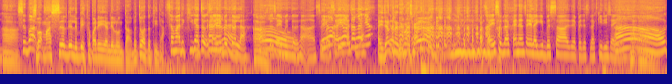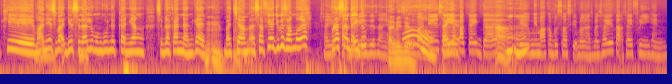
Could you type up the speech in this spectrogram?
Ha, sebab sebab muscle dia lebih kepada yang dia lontar. Betul atau tidak? sama ada kiri atau kanan saya betul lah. Ah. Untuk saya Oh. betul. Ha, ha. Sebab Tengok, saya tengok sebelah- tangannya. Eh janganlah tengok sekarang. saya sebelah kanan saya lagi besar daripada sebelah kiri saya. Ah, okey. Maknanya sebab dia selalu menggunakan yang sebelah kanan kan. Macam uh, Safia juga sama eh. Saya Perasan tak, ada itu? sangat. tak ada beza. Sebab Oh. dia saya Saya- yang pakai guard, Ah. dia memang akan besar sikit belah kanan. Sebab saya tak, saya free hand.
